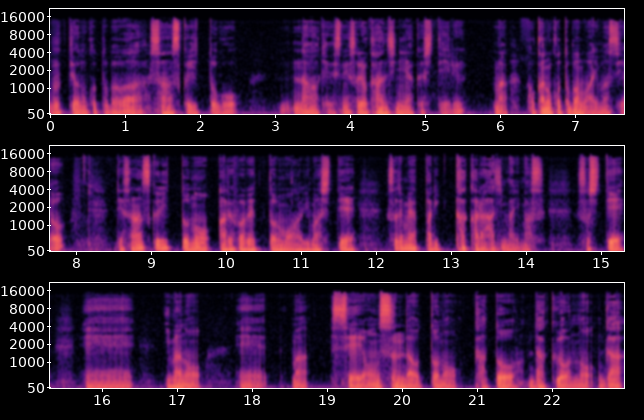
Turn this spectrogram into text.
仏教の言葉はサンスクリット語なわけですね。それを漢字に訳している。まあ他の言葉もありますよ。でサンスクリットのアルファベットもありましてそれもやっぱり「か」から始まります。そして、えー、今の「えー、まあ静音澄んだ音の「か」と濁音の「が」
